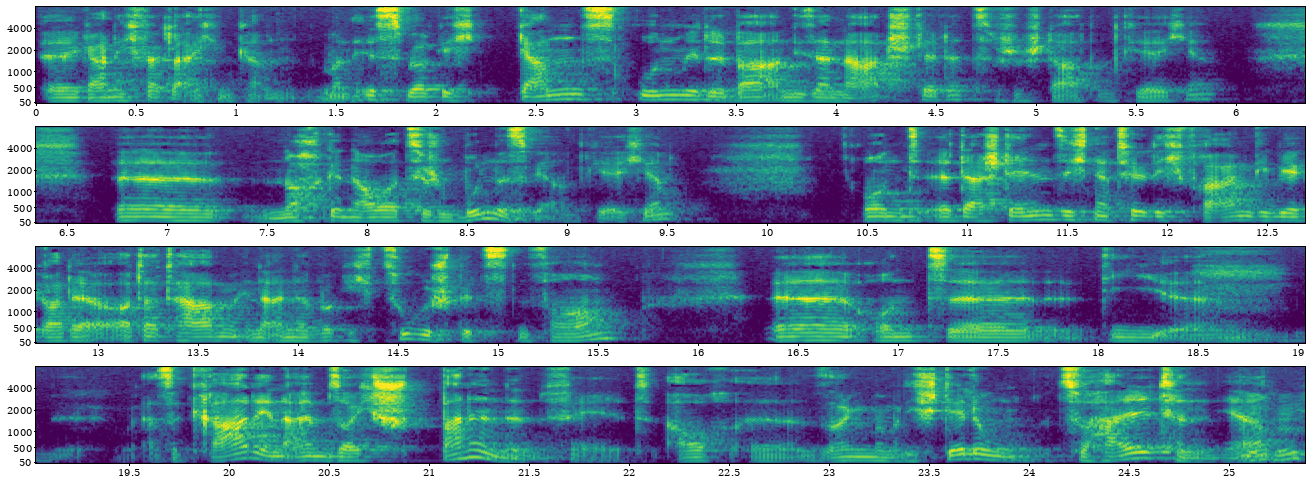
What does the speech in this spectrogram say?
äh, gar nicht vergleichen kann. Man ist wirklich ganz unmittelbar an dieser Nahtstelle zwischen Staat und Kirche, äh, noch genauer zwischen Bundeswehr und Kirche. Und äh, da stellen sich natürlich Fragen, die wir gerade erörtert haben, in einer wirklich zugespitzten Form. Äh, und äh, die, äh, also gerade in einem solch spannenden Feld, auch, äh, sagen wir mal, die Stellung zu halten, ja, mhm.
